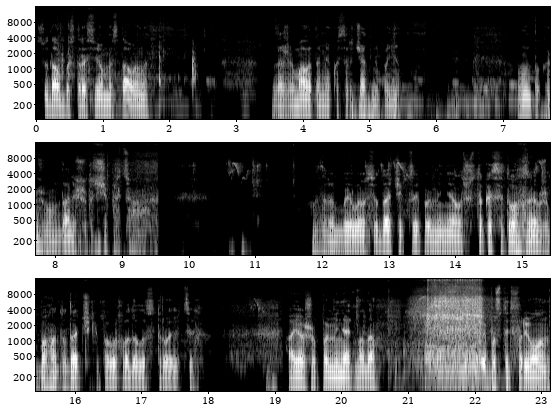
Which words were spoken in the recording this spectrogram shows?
сюди в бистросйоми ставили, зажимали там якось рычаг непонятно. Ну, покажу вам далі, що тут ще працювало. Зробили ось датчик цей поміняли. Щось така ситуація, вже багато датчиків повиходили з строю цих. А його, щоб поміняти, треба випустити фреон.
